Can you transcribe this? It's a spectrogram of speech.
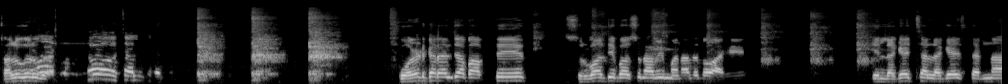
चालू करू का? हो चालू. कोरटकरांच्या बाबतीत सुरुवातीपासून आम्ही म्हणालेलो आहे की लगेचच्या लगेच त्यांना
